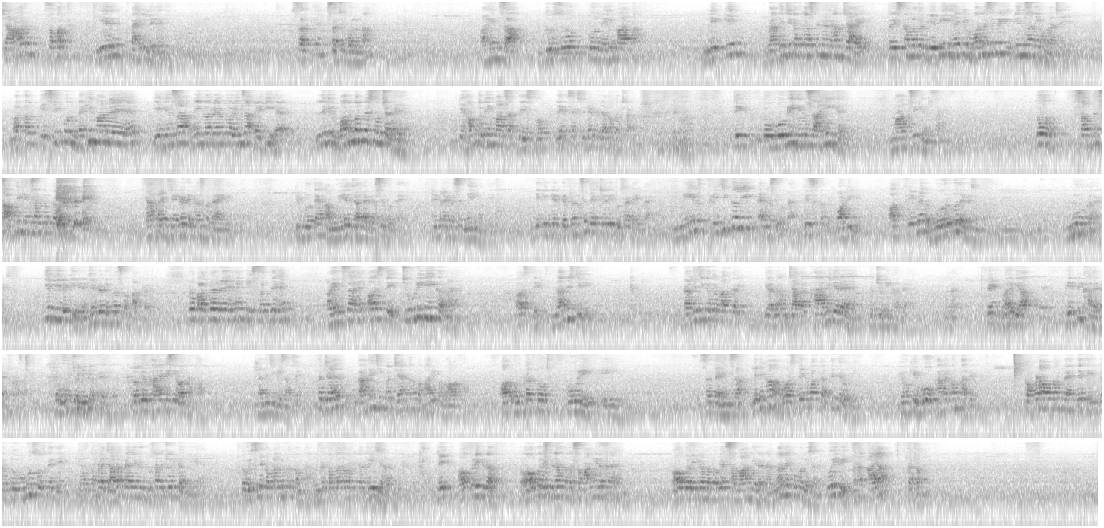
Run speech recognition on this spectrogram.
चार शपथ, ये पहले लेते थे। सत्य, सच बोलना। अहिंसा। दूसरों को नहीं मारना। लेकिन गांधी जी का फिलोसफी में अगर हम जाए तो इसका मतलब ये भी है कि मन से भी हिंसा नहीं होना चाहिए। मतलब किसी को नहीं मार रहे हैं, ये हिंसा नहीं कर रहे हैं तो हिंसा है ही है। लेकिन मन मन में सोच रहे हैं कि हम तो नहीं मार सकते इसको, लेकिन एक्सीडेंट हो जाता तो अच्छा। ठीक तो वो भी हिंसा ही है, मानसिक हिंसा। है तो शब्द सात्विक हिंसा तो करेंगे यहाँ पर एक जेंडर डिफरेंस बताएँगे कि बोलते हैं ना मेल ज़्यादा एग्रेसिव होते हैं फीमेल एग्रेसिव नहीं होती है। लेकिन ये डिफरेंसेज एक्चुअली दूसरा टाइप का है। मेल फिजिकली एग्रेसिव होता है फ़िज़िकल बॉडीली और फीमेल वर्बल एग्रेसिव होता है। मुँह का एग्रेसिव ये रियलिटी है जेंडर डिफरेंस का बात कर तो बात कर रहे हैं कि सत्य है, अहिंसा है अस्ते चोरी नहीं करना है। अस्ते नॉन स्टीलिंग गांधी जी की अगर बात करें कि अगर हम ज़्यादा खा भी ले रहे हैं तो चोरी कर रहे हैं। पेट भर गया, फिर भी खा ले रहे हैं थोड़ा सा। तो वो चोरी कर रहे हैं। क्योंकि वो खाना किसी और का था, गांधी जी के हिसाब से। तो जैन, गांधी जी पर जैन धर्म का भारी प्रभाव था। और उनका तो पूरी यही है। सत्य, अहिंसा। लेकिन हाँ वो अस्ते के बाद करते थे वो भी। क्योंकि वो खाना कम खाते थे। कपड़ा वो कम पहनते थे, क्योंकि वो सोचते थे कि हम कपड़ा ज़्यादा पहन लेंगे दूसरा ने चोरी कर लिया। तो इसलिए कपड़ा भी कम था उनका कपड़ा का उनका क्रेज है ठीक? अपरिग्रह। तो अपरिग्रह मतलब सामान्य रखना है। अपरिग्रह मतलब सामान्य रखना नॉन एकोमोडेशन कोई भी मतलब आया, खत्म।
